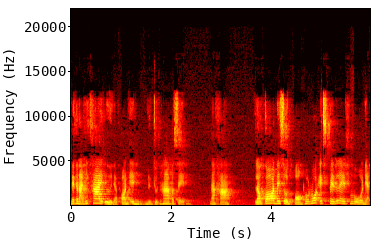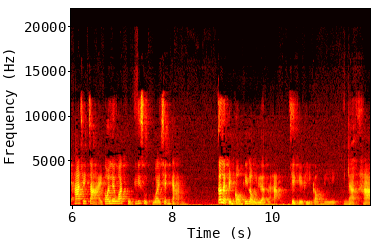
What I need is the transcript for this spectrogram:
ในขณะที่ค่ายอื่นเนี่ยฟอนต์เอ็น1.5%นะคะ แล้วก็ในส่วนของ total expense ratio เนี่ยค่าใช้จ่ายก็เรียกว่าถูกที่สุดด้วยเช่นกัน ก็เลยเป็นกองที่เราเลือกนะคะ KKP กองนี้นะคะ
